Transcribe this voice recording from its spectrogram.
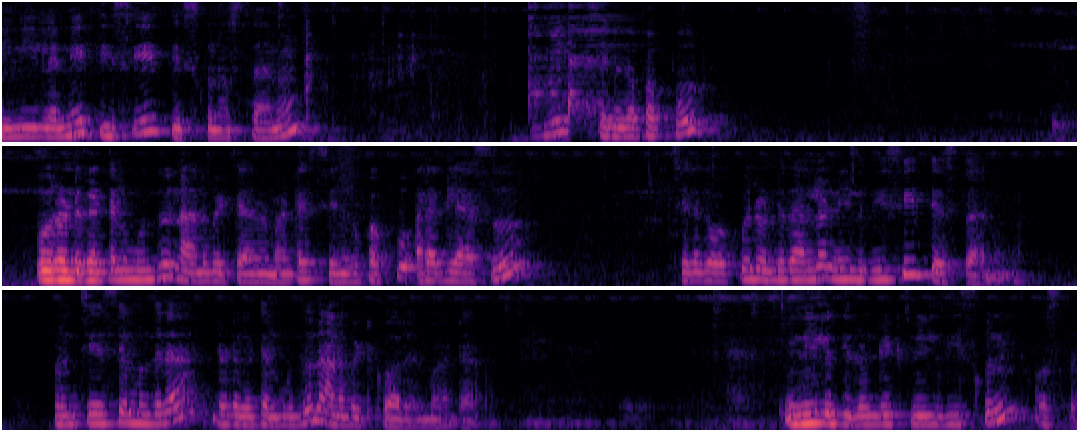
ఈ నీళ్ళన్నీ తీసి తీసుకుని వస్తాను. శనగపప్పు ఓ రెండు గంటల ముందు నానబెట్టాను అనమాట శనగపప్పు అర గ్లాసు. శనగపప్పు రెండు దానిలో నీళ్ళు తీసి తెస్తాను. మనం చేసే ముందర రెండు గంటల ముందు నానబెట్టుకోవాలన్నమాట. నీళ్ళు రెండింటికి నీళ్ళు తీసుకొని వస్తా.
